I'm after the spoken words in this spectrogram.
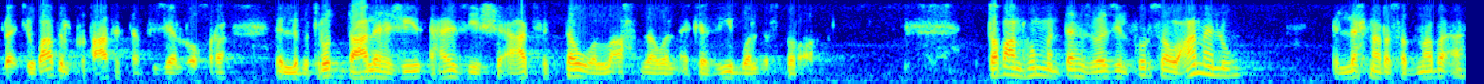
دلوقتي وبعض القطاعات التنفيذية الأخرى اللي بترد على هذه الشائعات في التو واللحظة والأكاذيب والإفتراءات. طبعا هم انتهزوا هذه الفرصة وعملوا اللي إحنا رصدناه بقى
